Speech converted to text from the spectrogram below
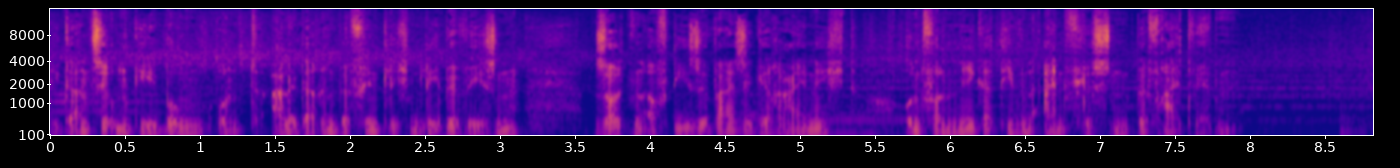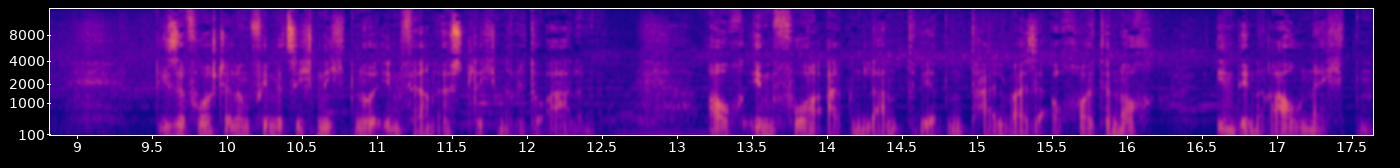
Die ganze Umgebung und alle darin befindlichen Lebewesen sollten auf diese Weise gereinigt und von negativen Einflüssen befreit werden. Diese Vorstellung findet sich nicht nur in fernöstlichen Ritualen. Auch im Voralpenland werden teilweise auch heute noch in den Rauhnächten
